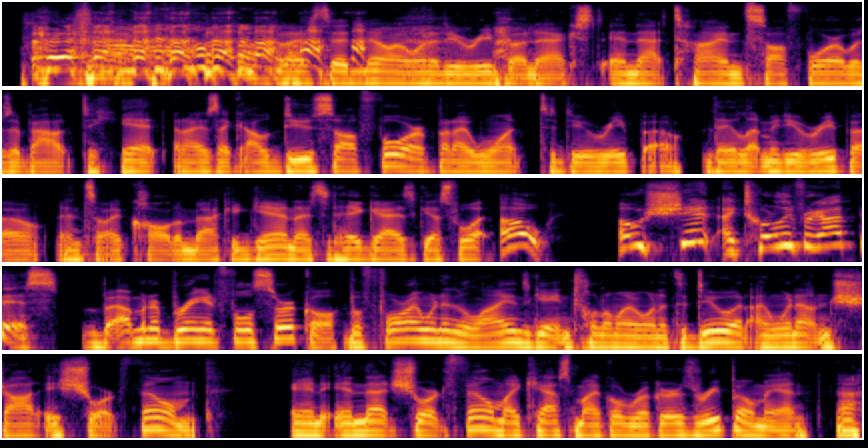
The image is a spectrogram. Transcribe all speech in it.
and I said, no, I want to do Repo next. And that time, Saw 4 was about to hit. And I was like, I'll do Saw 4, but I want to do Repo. They let me do Repo. And so I called them back again. I said, hey guys, guess what? Oh, Oh shit, I totally forgot this. But I'm going to bring it full circle. Before I went into Lionsgate and told them I wanted to do it, I went out and shot a short film. And in that short film, I cast Michael Rooker as Repo Man.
